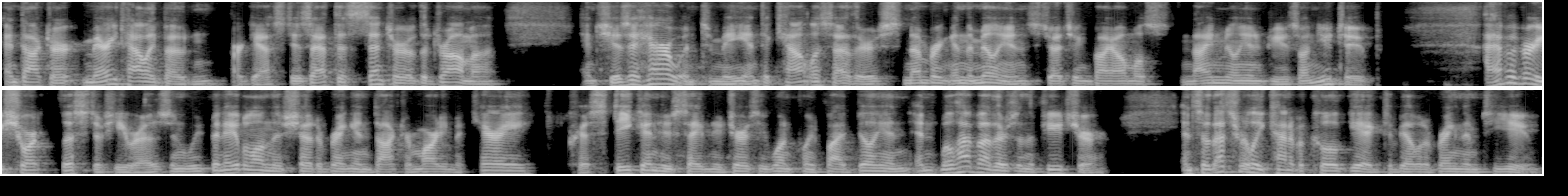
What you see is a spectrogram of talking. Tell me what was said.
And Dr. Mary Talley Bowden, our guest, is at the center of the drama, and she is a heroine to me and to countless others, numbering in the millions, judging by almost 9 million views on YouTube. I have a very short list of heroes, and we've been able on this show to bring in Dr. Marty Makary, Chris Deacon, who saved New Jersey 1.5 billion, and we'll have others in the future. And so that's really kind of a cool gig to be able to bring them to you.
